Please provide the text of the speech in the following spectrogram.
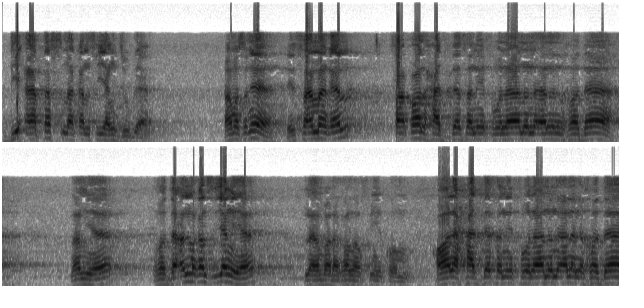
di atas makan siang juga. Apa maksudnya? Jadi sama kan? Faqal haddatsani fulanun al-ghada. Paham ya? Ghadaan makan siang ya. Nah, barakallahu fiikum. Qala haddatsani fulanun al-ghada.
